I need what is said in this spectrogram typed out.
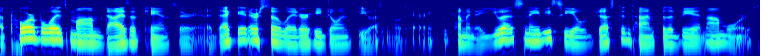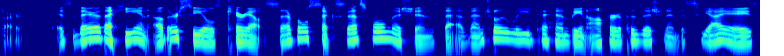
the poor boy's mom dies of cancer, and a decade or so later, he joins the U.S. military, becoming a U.S. Navy SEAL just in time for the Vietnam War to start. It's there that he and other SEALs carry out several successful missions that eventually lead to him being offered a position in the CIA's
